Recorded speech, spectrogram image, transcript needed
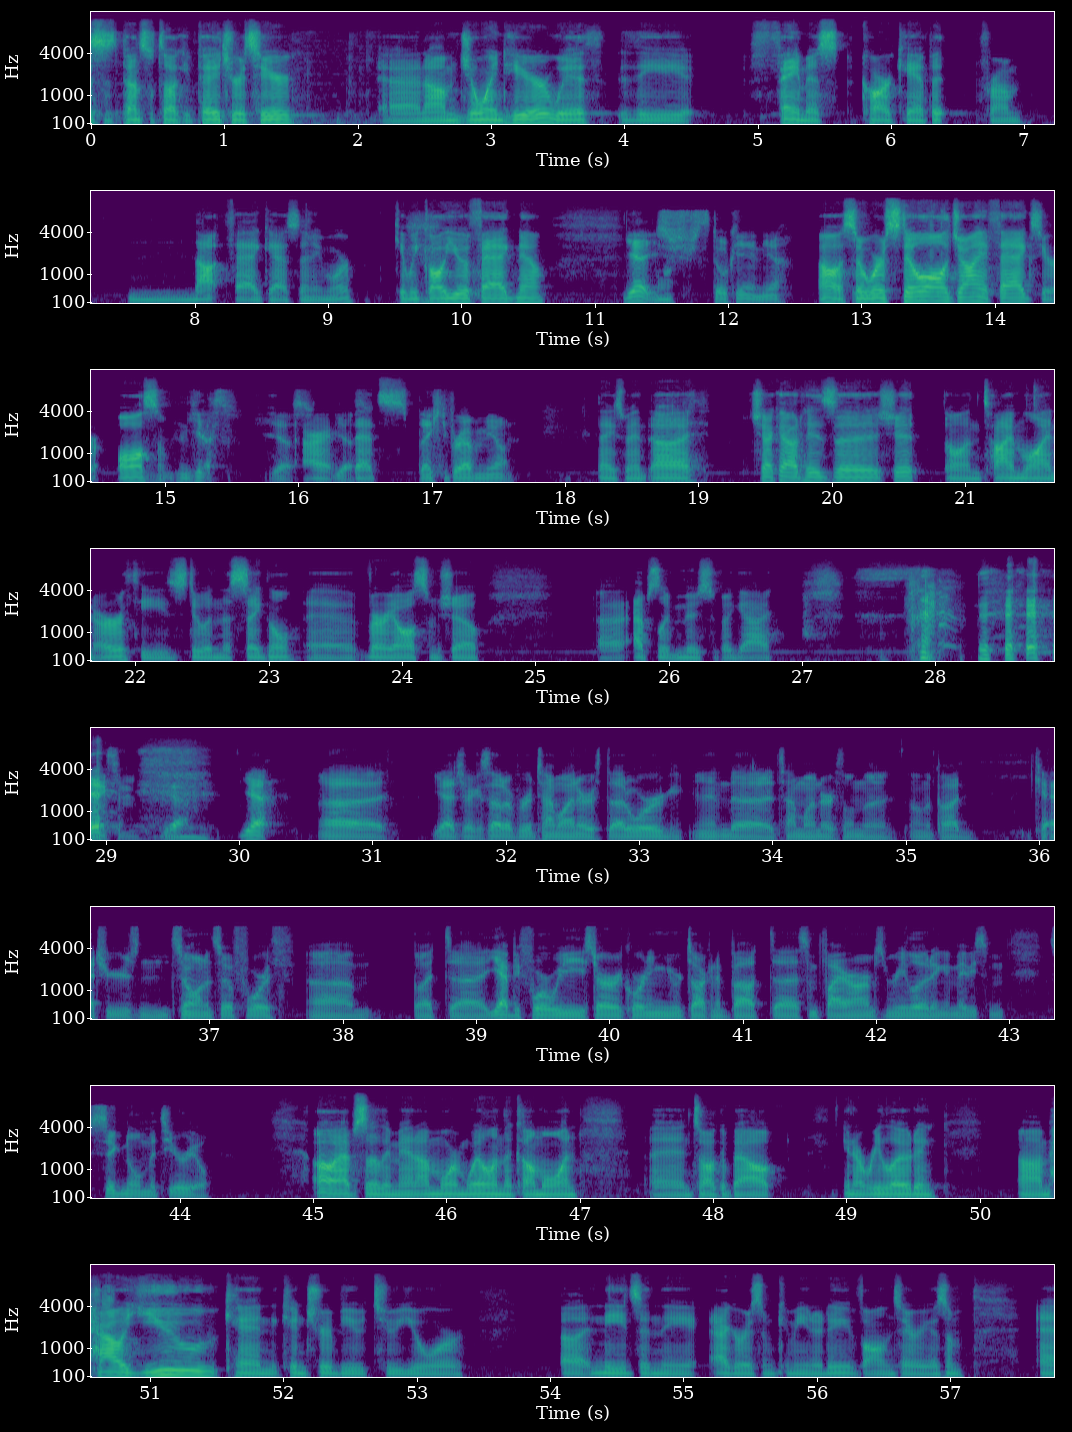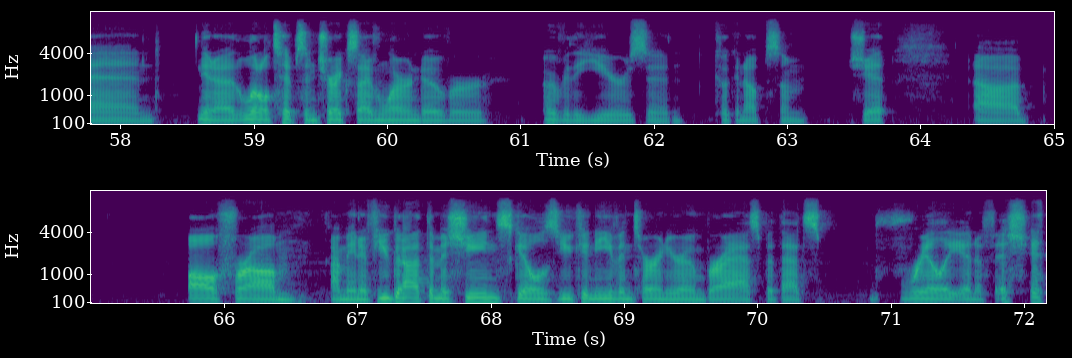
So, hello everybody. This is Pennsylvania Patriots here, and I'm joined here with the famous Car Campit from not Fagcast anymore. Can we call you a fag now? Yeah, you still can. Yeah. Oh, so we're still all giant fags here. Awesome. Yes. Yes. All right, Yes. that's Thank you for having me on. thanks, man. Uh, check out his uh shit on Timeline Earth. He's doing the Signal. Uh, very awesome show. Uh, absolute moose of a guy. Thanks, man. Yeah. Yeah. Uh, yeah. Check us out over at timelineearth.org and uh, Timeline Earth on the on the pod catchers and so on and so forth. Um, but uh, yeah, before we started recording, you were talking about uh, some firearms and reloading and maybe some signal material. Oh, absolutely, man. I'm more than willing to come on and talk about, you know, reloading, um, how you can contribute to your uh, needs in the agorism community, voluntarism, and you know, little tips and tricks I've learned over over the years and cooking up some shit. Uh, all from, I mean, if you got the machine skills, you can even turn your own brass, but that's really inefficient.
